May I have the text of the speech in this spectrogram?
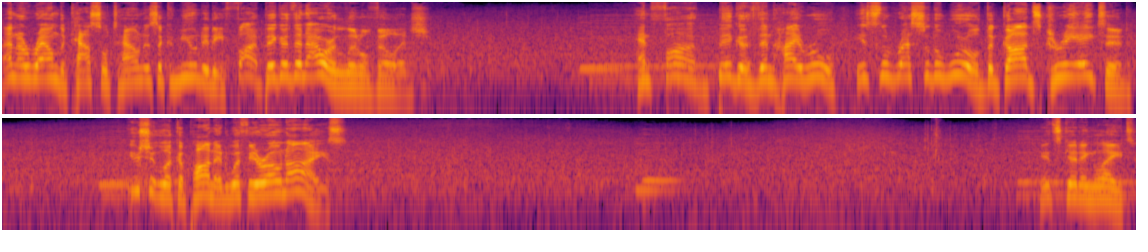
and around the castle town is a community far bigger than our little village. And far bigger than Hyrule is the rest of the world the gods created. You should look upon it with your own eyes. It's getting late.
